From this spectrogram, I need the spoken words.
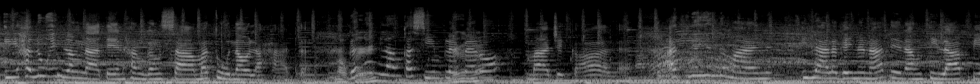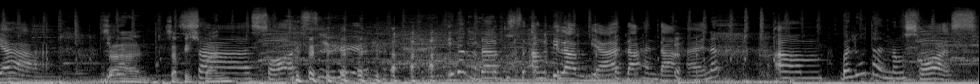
Ihaluin lang natin hanggang sa matunaw lahat. Okay. Ganun lang kasimple Ganun pero magical. At ngayon naman, ilalagay na natin ang tilapia. Saan? Sa fish Sa pan? sauce. Idagdag sa- ang tilapia, dahan-dahan. Um, balutan ng sauce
